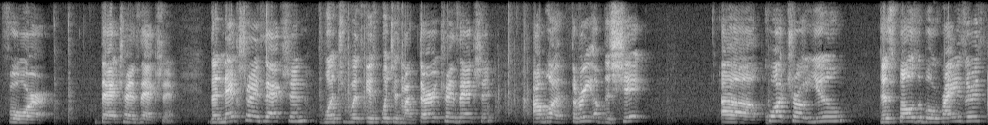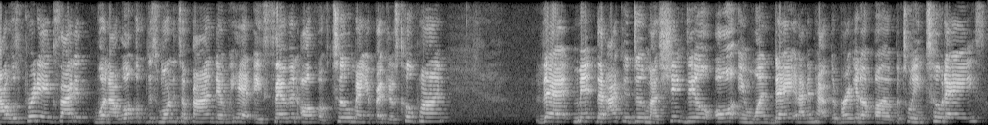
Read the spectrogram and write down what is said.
for that transaction. The next transaction, which was is which is my third transaction, I bought three of the Schick. uh, Quattro U disposable razors. I was pretty excited when I woke up this morning to find that we had a 7 off of 2 manufacturer's coupon. That meant that I could do my Schick deal all in one day and I didn't have to break it up uh, between two days.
